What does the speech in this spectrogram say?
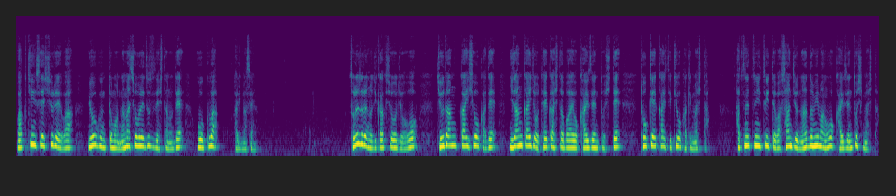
ワクチン接種例は両軍とも7症例ずつでしたので多くはありません。それぞれの自覚症状を10段階評価で2段階以上低下した場合を改善として統計解析をかけました。発熱については37度未満を改善としました。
